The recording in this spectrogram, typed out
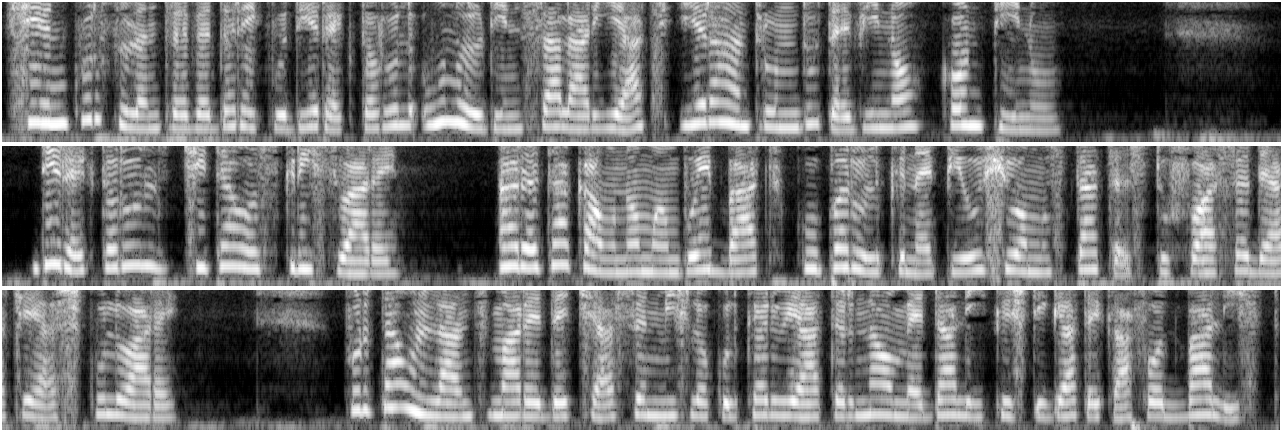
și în cursul întrevederii cu directorul, unul din salariați era într-un dute vino continuu. Directorul citea o scrisoare. Arăta ca un om îmbuibat, cu părul cânepiu și o mustață stufoasă de aceeași culoare. Purta un lanț mare de ceas în mijlocul căruia atârnau medalii câștigate ca fotbalist.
